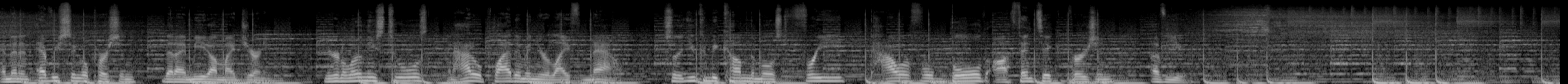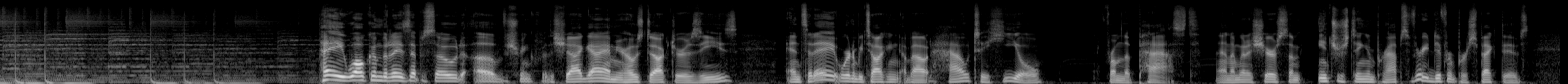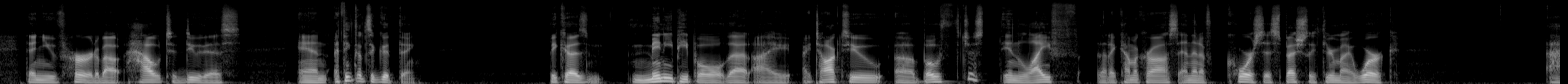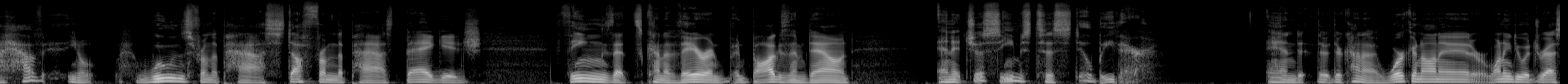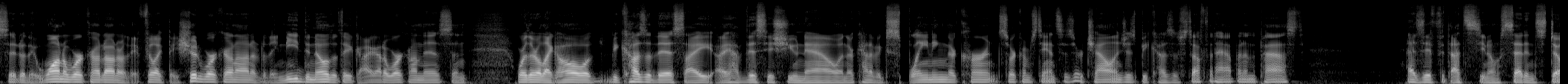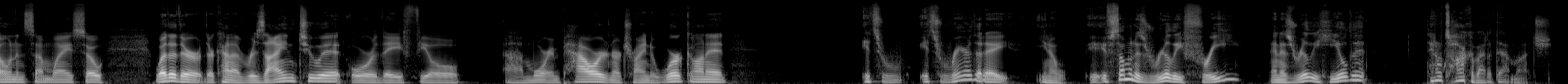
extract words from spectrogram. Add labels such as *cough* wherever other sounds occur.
and then in every single person that I meet on my journey. You're going to learn these tools and how to apply them in your life now so that you can become the most free, powerful, bold, authentic version of you. Hey, welcome to today's episode of Shrink for the Shy Guy. I'm your host, Dr. Aziz, and today we're going to be talking about how to heal from the past. And I'm going to share some interesting and perhaps very different perspectives than you've heard about how to do this. And I think that's a good thing because many people that I, I talk to, uh, both just in life that I come across, and then, of course, especially through my work, I have, you know, wounds from the past, stuff from the past, baggage, things that's kind of there and, and bogs them down. And it just seems to still be there. And they're, they're kind of working on it or wanting to address it or they want to work on it or they feel like they should work on it or they need to know that they I got to work on this and where they're like oh because of this I, I have this issue now and they're kind of explaining their current circumstances or challenges because of stuff that happened in the past as if that's you know set in stone in some way. So whether they're they're kind of resigned to it or they feel uh, more empowered and are trying to work on it it's it's rare that I you know if someone is really free and has really healed it, they don't talk about it that much.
